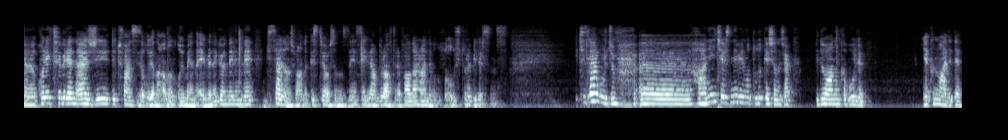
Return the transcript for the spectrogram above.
Ee, kolektife bir enerji lütfen size uyana alın, uymayana evrene gönderin ve kişisel danışmanlık istiyorsanız da Instagram Duraltı faldan randevunuzu oluşturabilirsiniz. İkizler Burcu'm, ee, hane içerisinde bir mutluluk yaşanacak. Bir duanın kabulü. Yakın vadede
